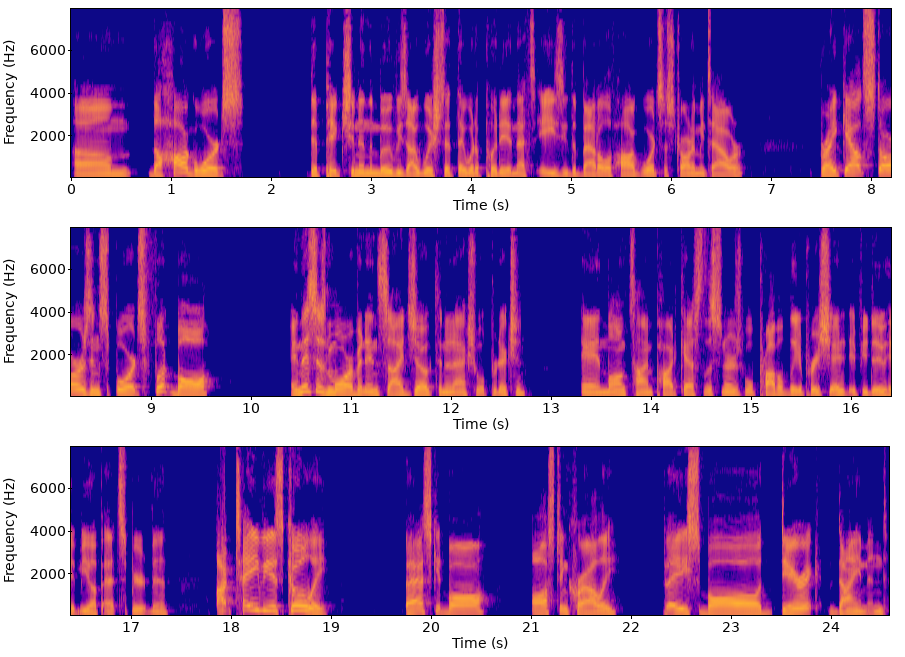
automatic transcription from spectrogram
Um, the Hogwarts depiction in the movies, I wish that they would have put in. That's easy. The Battle of Hogwarts Astronomy Tower breakout stars in sports, football, and this is more of an inside joke than an actual prediction. And longtime podcast listeners will probably appreciate it. If you do, hit me up at Spirit Ben. Octavious Cooley. Basketball, Austin Crowley. Baseball, Derek Diamond.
